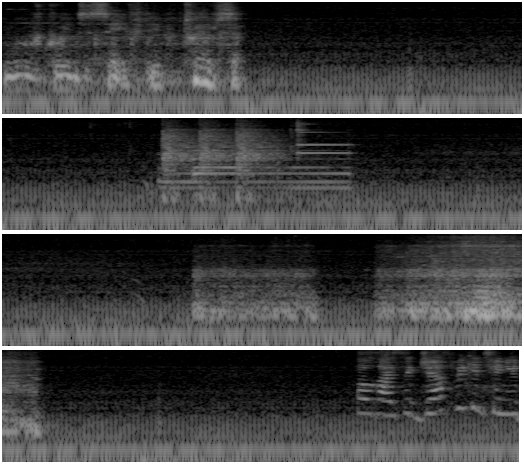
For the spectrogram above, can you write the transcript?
Move Queen to safety. 12 seconds. I suggest we continue.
